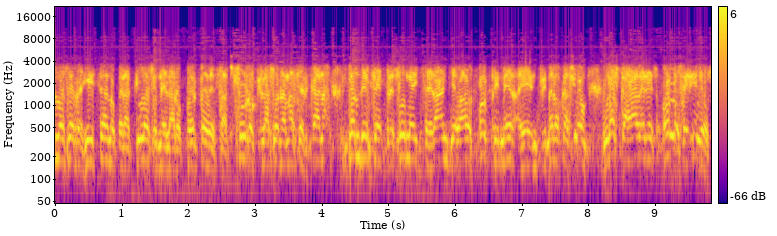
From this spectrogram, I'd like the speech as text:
no se registran operativos en el aeropuerto de Satsurro, que es la zona más cercana, donde se presume serán llevados por primera, en primera ocasión los cadáveres o los heridos.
